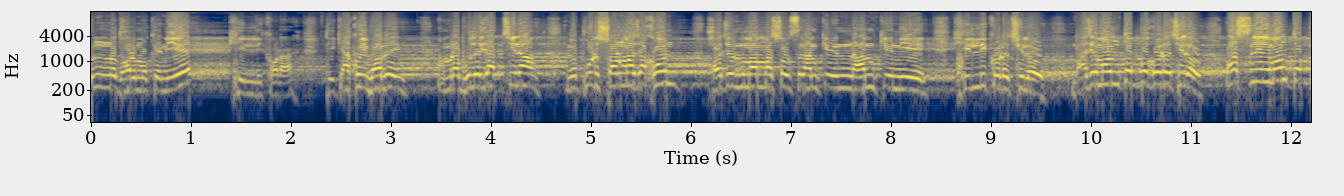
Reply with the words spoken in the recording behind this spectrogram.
অন্য ধর্মকে নিয়ে খিল্লি করার ঠিক একইভাবে আমরা ভুলে যাচ্ছি না, নপুর শর্মা যখন হজরত মোহাম্মদ সাল্লামকে নামকে নিয়ে খিল্লি করেছিল, বাজে মন্তব্য করেছিল, অশ্লীল মন্তব্য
